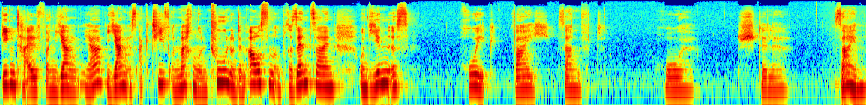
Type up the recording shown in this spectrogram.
Gegenteil von Yang. Ja? Yang ist aktiv und machen und tun und im Außen und präsent sein. Und Yin ist ruhig, weich, sanft, Ruhe, Stille, Sein.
